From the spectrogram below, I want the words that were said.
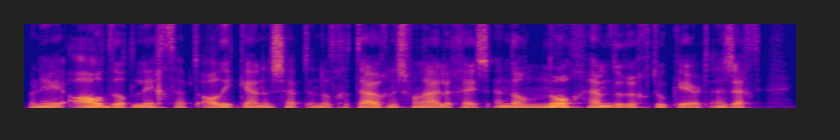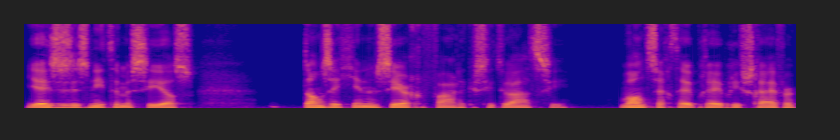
Wanneer je al dat licht hebt, al die kennis hebt en dat getuigenis van de Heilige Geest en dan nog Hem de rug toekeert en zegt, Jezus is niet de Messias, dan zit je in een zeer gevaarlijke situatie. Want, zegt de Hebreeënbriefschrijver,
